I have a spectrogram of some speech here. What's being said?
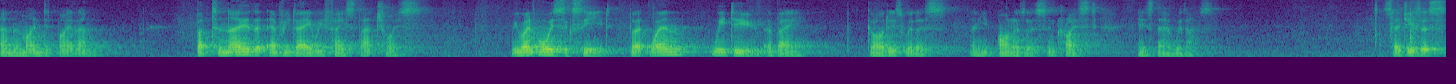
and reminded by them. But to know that every day we face that choice we won't always succeed, but when we do obey, God is with us and He honours us, and Christ is there with us. So Jesus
